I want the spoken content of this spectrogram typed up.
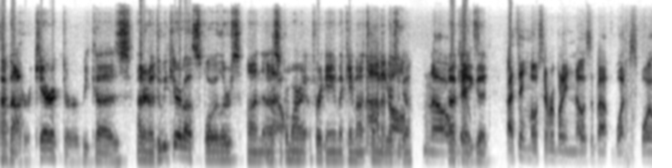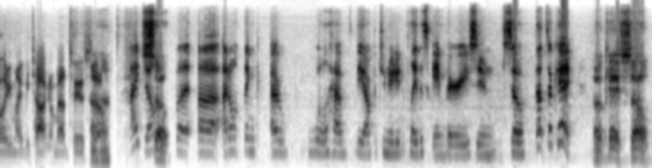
about her character because I don't know. Do we care about spoilers on uh, no. Super Mario for a game that came out Not twenty years all. ago? No. Okay, good. I think most everybody knows about what spoiler you might be talking about too. So uh-huh. I don't, so, but uh, I don't think I will have the opportunity to play this game very soon. So that's okay. Okay, so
